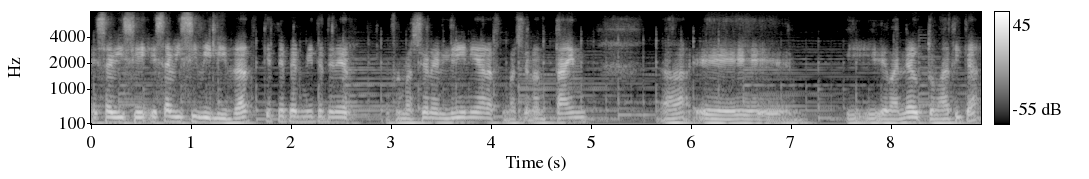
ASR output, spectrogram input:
Esa, esa visibilidad que te permite tener información en línea, la información on time eh, y, de manera automática,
